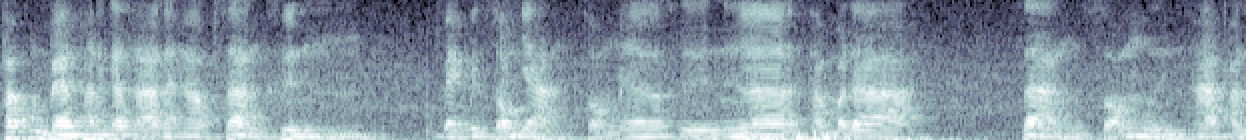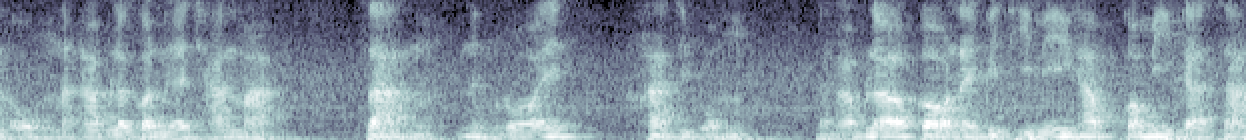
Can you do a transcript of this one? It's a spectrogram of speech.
พระคุณแผนพันคาถานะครับ สร้างขึ้นแบ่งเป็นสองอย่างสองเนื้อก็คือเนื้อธรรมดาสร้าง 25,000 องค์นะครับ แล้วก็เนื้อชานหมาก สร้าง 150 องค์นะครับ แล้วก็ในพิธีนี้ครับก็มีการสร้าง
